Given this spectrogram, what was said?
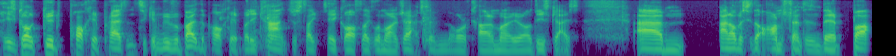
he's got good pocket presence. He can move about the pocket, but he can't just like take off like Lamar Jackson or Kyler Murray or all these guys. Um, and obviously the arm strength isn't there, but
